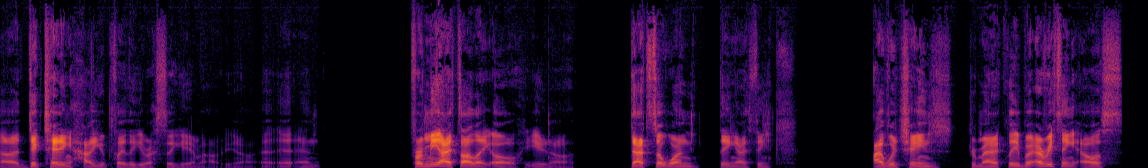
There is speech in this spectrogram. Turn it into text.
uh dictating how you play the rest of the game out, you know. And, and for me I thought like, oh, you know, that's the one thing I think I would change dramatically, but everything else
